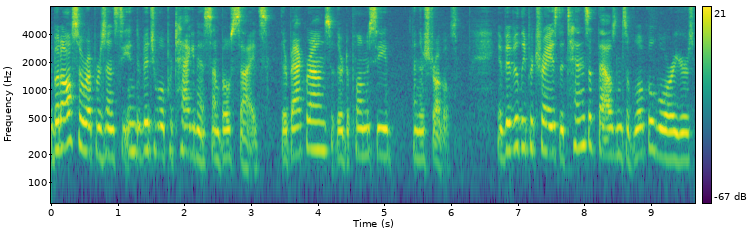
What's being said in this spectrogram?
but also represents the individual protagonists on both sides, their backgrounds, their diplomacy, and their struggles. It vividly portrays the tens of thousands of local warriors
